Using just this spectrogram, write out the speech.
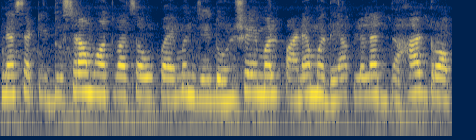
यासाठी दुसरा महत्त्वाचा उपाय म्हणजे दोनशे एम एल पाण्यामध्ये आपल्याला दहा ड्रॉप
